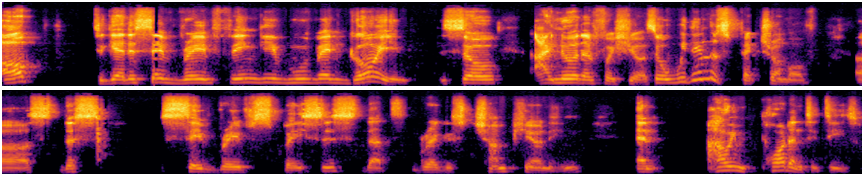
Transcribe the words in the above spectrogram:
up, to get the safe brave thingy movement going. So I know that for sure. So within the spectrum of uh, this safe brave spaces that Greg is championing, and how important it is,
